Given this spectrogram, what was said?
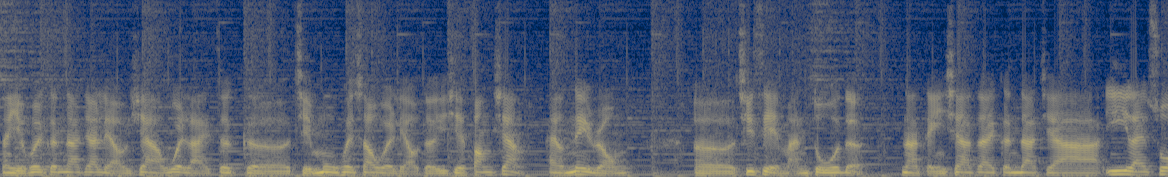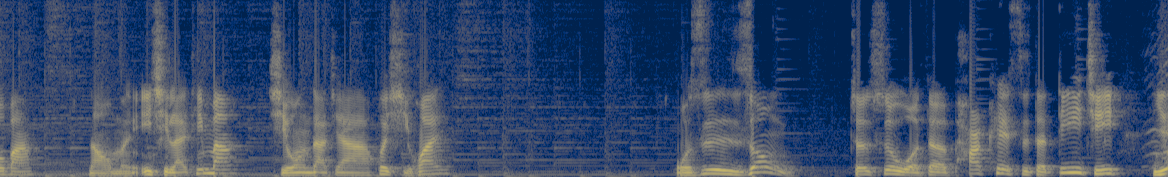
那也会跟大家聊一下未来这个节目会稍微聊的一些方向还有内容，呃，其实也蛮多的。那等一下再跟大家一一来说吧。那我们一起来听吧，希望大家会喜欢。我是 Zone，这是我的 Podcast 的第一集，耶！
